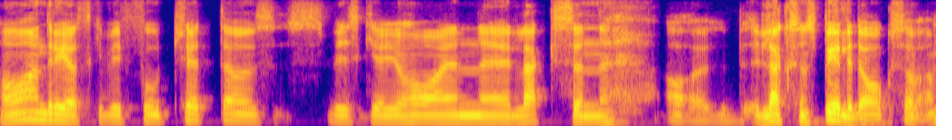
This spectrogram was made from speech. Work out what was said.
Ja, Andreas, ska vi fortsätta? Vi ska ju ha en eh, Laxen, Laxen-spel idag också va?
